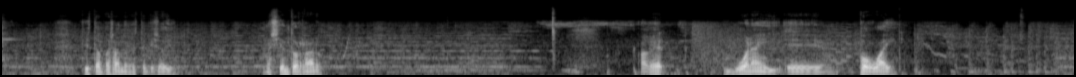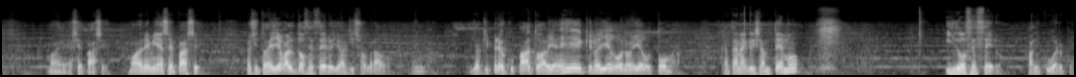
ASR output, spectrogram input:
¿Qué está pasando en este episodio? Me siento raro. A ver. Buena ahí. Eh, guay. Madre mía, ese pase. Madre mía, ese pase. No, si todavía llego al 12-0, yo aquí sobrado. Venga. Yo aquí preocupado todavía. Eh, que no llego, no llego. Toma. Katana Crisantemo. Y 12-0. Para el cuerpo.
